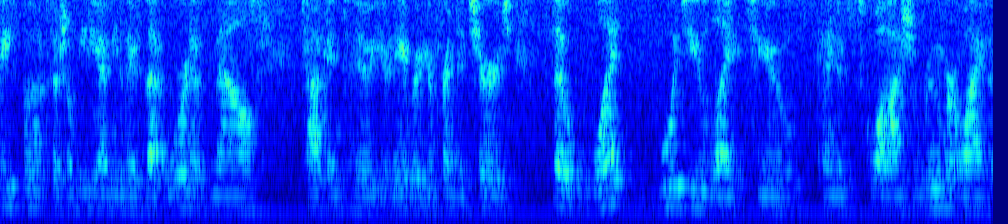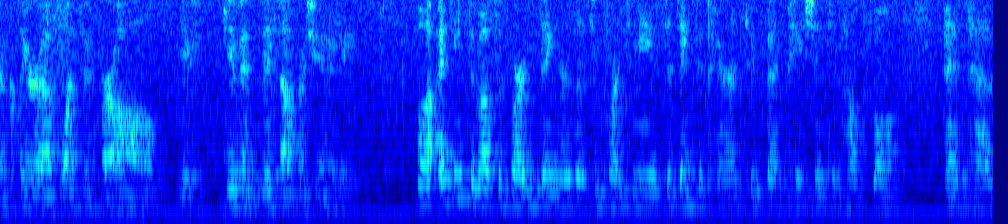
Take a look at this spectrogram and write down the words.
Facebook, social media. I mean, there's that word of mouth, talking to your neighbor, your friend at church. So what would you like to kind of squash rumor-wise or clear up once and for all if given this opportunity? Well, I think the most important thing, or that's important to me, is to thank the parents who've been patient and helpful and have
